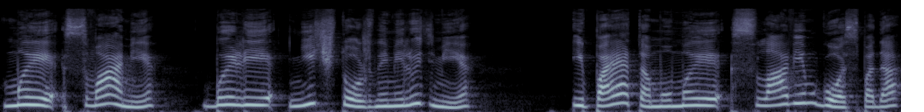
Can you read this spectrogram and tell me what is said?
Мы с вами были ничтожными людьми, И поэтому мы славим Господа,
